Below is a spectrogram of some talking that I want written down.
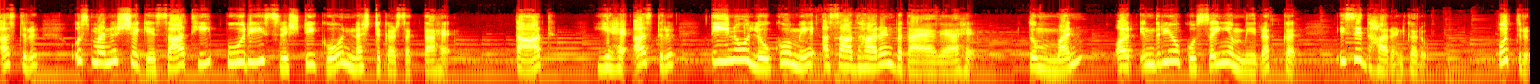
अस्त्र उस मनुष्य के साथ ही पूरी सृष्टि को नष्ट कर सकता है। तात, यह अस्त्र तीनों लोकों में असाधारण बताया गया है। तुम मन और इंद्रियों को संयम में रखकर इसे धारण करो। पुत्र,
